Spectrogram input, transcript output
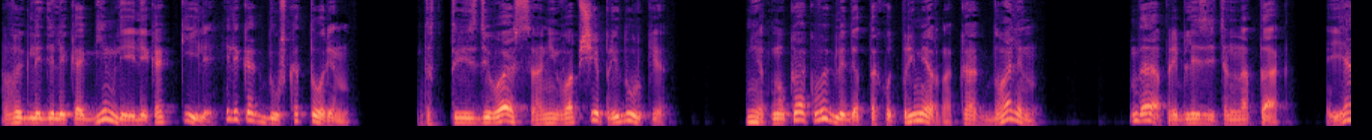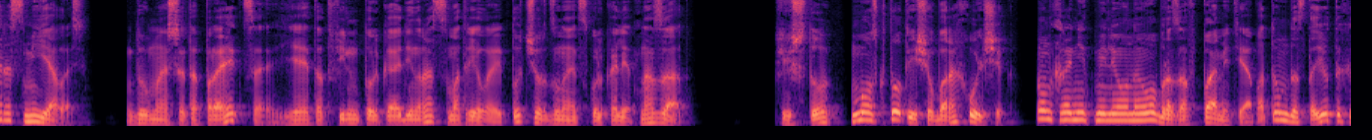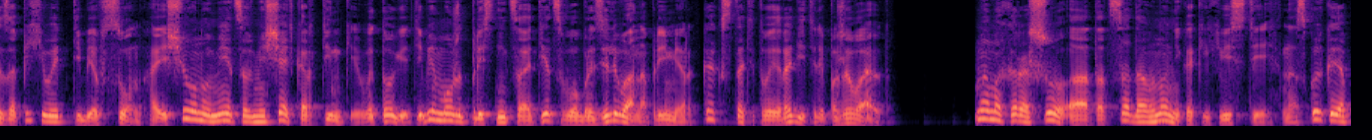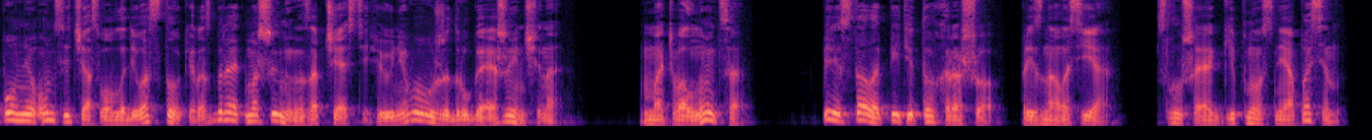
Выглядели как Гимли или как Кили, или как душка Торин. Да ты издеваешься, они вообще придурки. Нет, ну как выглядят-то хоть примерно, как Двалин? Да, приблизительно так. Я рассмеялась. Думаешь, это проекция? Я этот фильм только один раз смотрела, и то черт знает сколько лет назад. И что? Мозг тот еще барахольщик. Он хранит миллионы образов в памяти, а потом достает их и запихивает тебе в сон. А еще он умеет совмещать картинки. В итоге тебе может присниться отец в образе льва, например. Как, кстати, твои родители поживают? Мама хорошо, а от отца давно никаких вестей. Насколько я помню, он сейчас во Владивостоке, разбирает машины на запчасти, и у него уже другая женщина. Мать волнуется? Перестала пить, и то хорошо, призналась я. Слушай, а гипноз не опасен?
